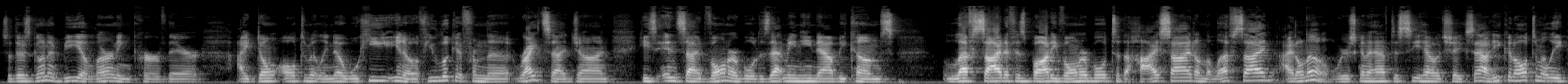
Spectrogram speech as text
So there's going to be a learning curve there. I don't ultimately know. Well, he, you know, if you look at from the right side, John, he's inside vulnerable. Does that mean he now becomes left side of his body vulnerable to the high side on the left side? I don't know. We're just going to have to see how it shakes out. He could ultimately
